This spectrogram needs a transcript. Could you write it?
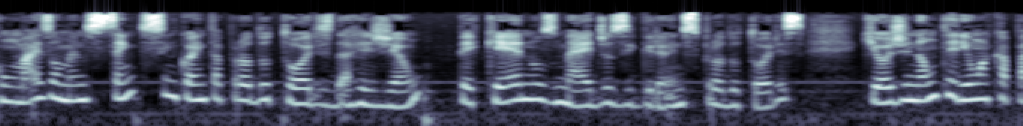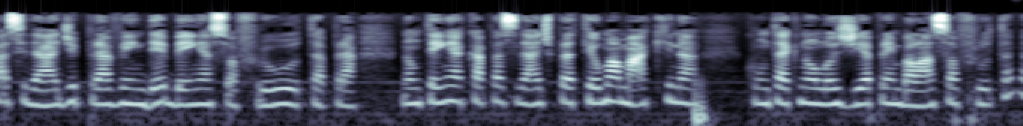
com mais ou menos 150 produtores da região, pequenos, médios e grandes produtores, que hoje não teriam a capacidade para vender bem a sua fruta, para não têm a capacidade para ter uma máquina com tecnologia para embalar a sua fruta.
